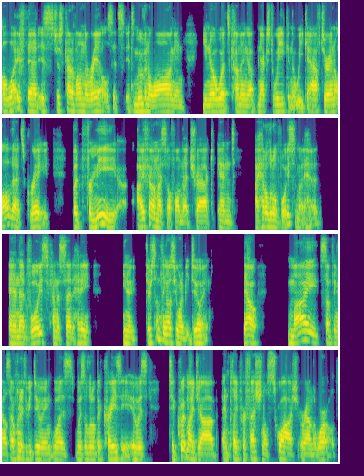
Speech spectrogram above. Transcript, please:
a life that is just kind of on the rails. It's it's moving along, and you know what's coming up next week and the week after, and all that's great. But for me, I found myself on that track, and I had a little voice in my head, and that voice kind of said, "Hey, you know, there's something else you want to be doing." Now, my something else I wanted to be doing was was a little bit crazy. It was to quit my job and play professional squash around the world.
